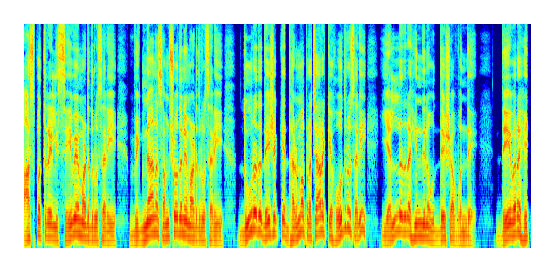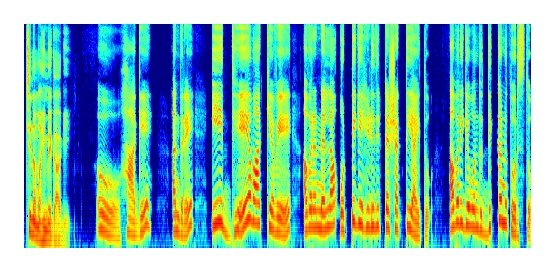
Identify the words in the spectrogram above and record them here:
ಆಸ್ಪತ್ರೆಯಲ್ಲಿ ಸೇವೆ ಮಾಡಿದ್ರೂ ಸರಿ ವಿಜ್ಞಾನ ಸಂಶೋಧನೆ ಮಾಡಿದ್ರೂ ಸರಿ ದೂರದ ದೇಶಕ್ಕೆ ಧರ್ಮ ಪ್ರಚಾರಕ್ಕೆ ಹೋದ್ರೂ ಸರಿ ಎಲ್ಲದರ ಹಿಂದಿನ ಉದ್ದೇಶ ಒಂದೇ ದೇವರ ಹೆಚ್ಚಿನ ಮಹಿಮೆಗಾಗಿ. ಓ ಹಾಗೆ? ಅಂದರೆ ಈ ಧ್ಯೇಯವಾಕ್ಯವೇ ಅವರನ್ನೆಲ್ಲ ಒಟ್ಟಿಗೆ ಹಿಡಿದಿಟ್ಟ ಶಕ್ತಿಯಾಯಿತು ಅವರಿಗೆ ಒಂದು ದಿಕ್ಕನ್ನು ತೋರಿಸ್ತು.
